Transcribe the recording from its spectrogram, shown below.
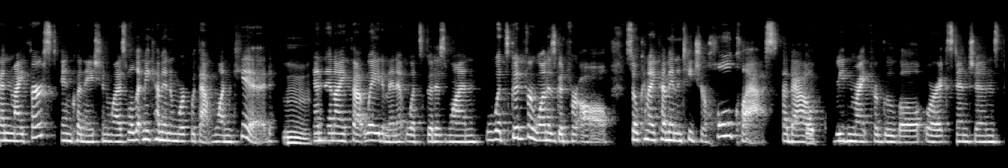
And my first inclination was, well, let me come in and work with that one kid. Mm. And then I thought, wait a minute, what's good is one? What's good for one is good for all. So can I come in and teach your whole class about read and write for Google or extensions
